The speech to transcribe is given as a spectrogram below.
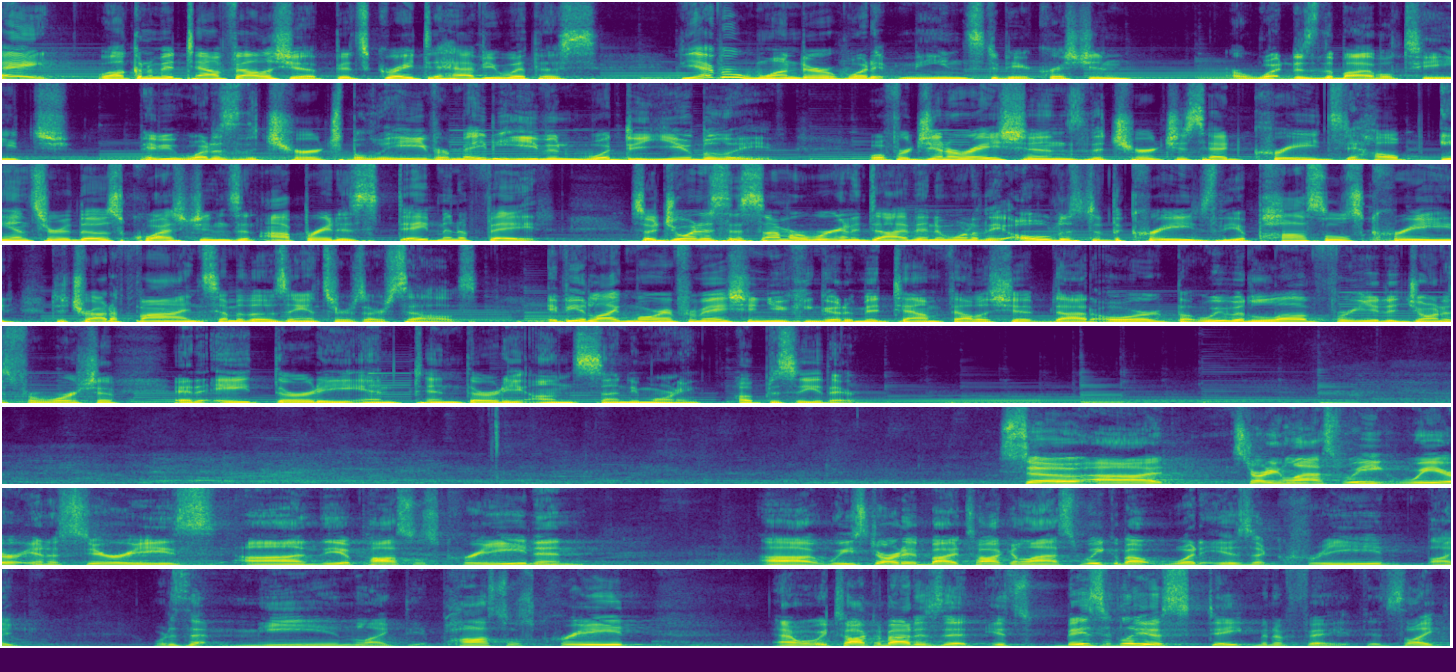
Hey, welcome to Midtown Fellowship. It's great to have you with us. Do you ever wonder what it means to be a Christian? Or what does the Bible teach? Maybe what does the church believe? Or maybe even what do you believe? Well, for generations, the church has had creeds to help answer those questions and operate as statement of faith. So join us this summer. We're going to dive into one of the oldest of the creeds, the Apostles' Creed, to try to find some of those answers ourselves. If you'd like more information, you can go to midtownfellowship.org, but we would love for you to join us for worship at 8:30 and 10:30 on Sunday morning. Hope to see you there. So, uh, starting last week, we are in a series on the Apostles' Creed, and uh, we started by talking last week about what is a creed, like what does that mean, like the Apostles' Creed. And what we talked about is that it's basically a statement of faith. It's like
